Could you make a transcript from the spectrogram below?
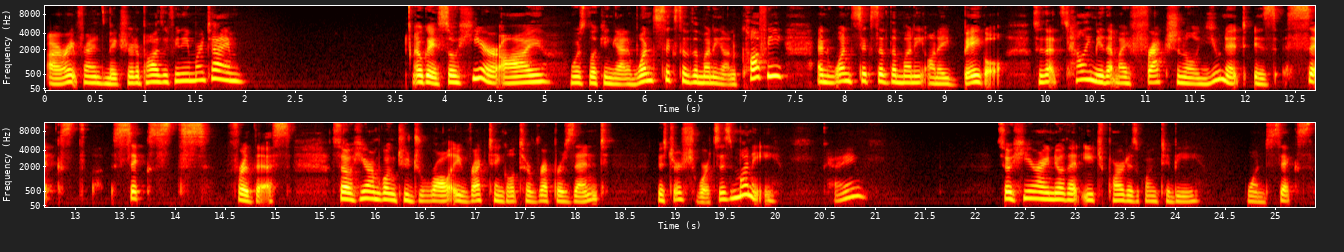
All right, friends, make sure to pause if you need more time. Okay, so here I was looking at one sixth of the money on coffee and one sixth of the money on a bagel. So that's telling me that my fractional unit is sixth, sixths for this. So here I'm going to draw a rectangle to represent Mr. Schwartz's money. Okay. So here I know that each part is going to be one sixth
